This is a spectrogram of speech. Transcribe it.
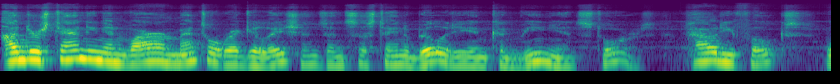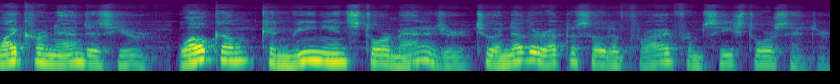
Understanding environmental regulations and sustainability in convenience stores. Howdy, folks. Mike Hernandez here. Welcome, convenience store manager, to another episode of Thrive from C Store Center.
